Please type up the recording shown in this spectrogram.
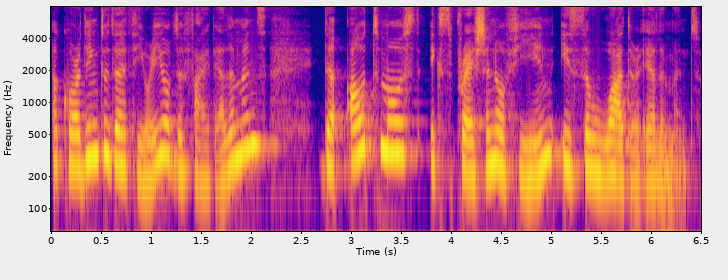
according to the theory of the five elements, the outmost expression of yin is the water element.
